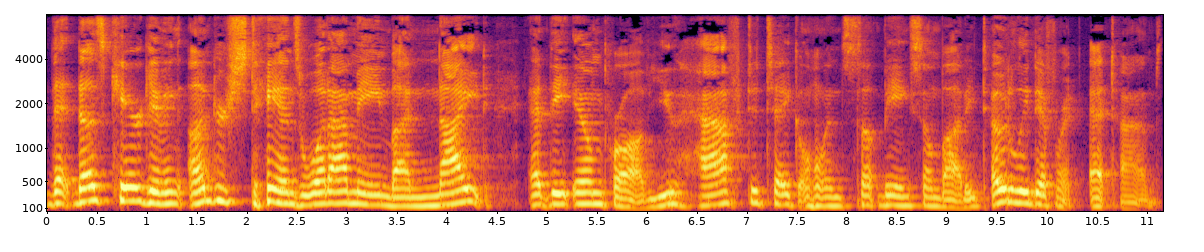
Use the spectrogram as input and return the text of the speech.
that does caregiving understands what I mean by night at the improv. You have to take on some, being somebody totally different at times.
